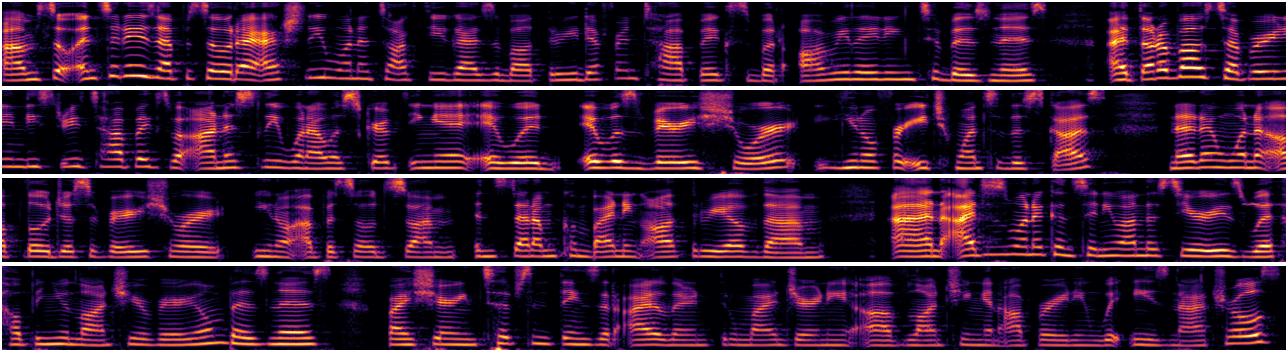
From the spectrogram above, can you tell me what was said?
Um, so in today's episode, I actually want to talk to you guys about three different topics, but all relating to business. I thought about separating these three topics, but honestly, when I was scripting it, it would it was very short, you know, for each one to discuss, and I didn't want to upload just a very short, you know, episode. So I'm instead I'm combining all three of them, and I just want to continue on the series with helping you launch your very own business by sharing tips and things that I learned through my journey of launching and operating Whitney's Naturals,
